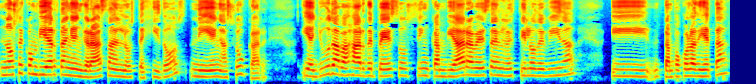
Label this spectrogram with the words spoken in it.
no se conviertan en grasa en los tejidos ni en azúcar y ayuda a bajar de peso sin cambiar a veces el estilo de vida y tampoco la dieta.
